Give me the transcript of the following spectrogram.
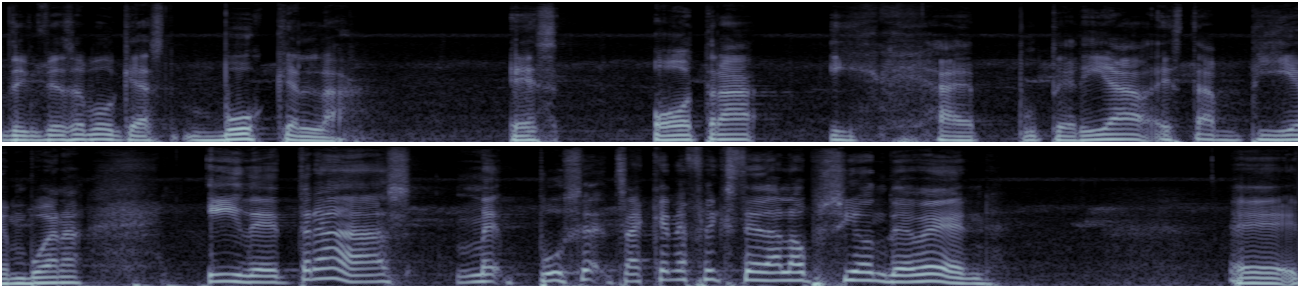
The Invisible Guest, búsquenla. Es otra hija de putería. Está bien buena. Y detrás me puse. ¿Sabes que Netflix te da la opción de ver? Eh,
